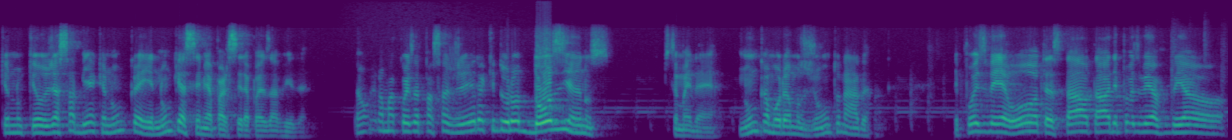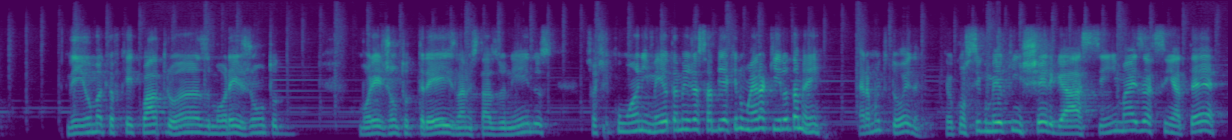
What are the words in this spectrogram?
que eu, que eu já sabia que eu nunca ia, nunca ia ser minha parceira para da vida. Então era uma coisa passageira que durou 12 anos, pra você ter uma ideia. Nunca moramos junto, nada. Depois veio outras, tal, tal, depois veio, veio, veio uma que eu fiquei quatro anos, morei junto, morei junto três lá nos Estados Unidos só que com um ano e meio eu também já sabia que não era aquilo também. Era muito doida. Eu consigo meio que enxergar assim, mas assim, até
